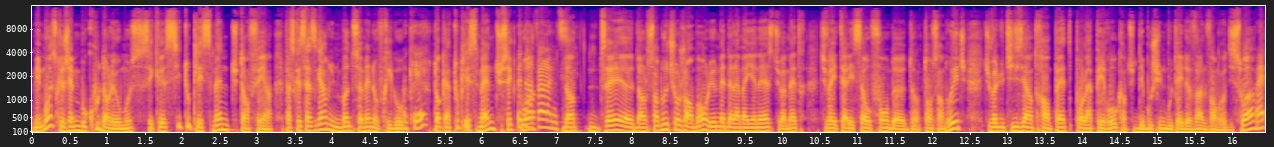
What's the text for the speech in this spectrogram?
Mais moi, ce que j'aime beaucoup dans le hummus, c'est que si toutes les semaines tu t'en fais un, parce que ça se garde une bonne semaine au frigo. OK. Donc à toutes les semaines, tu sais que toi, petit. dans, euh, dans le sandwich au jambon, au lieu de mettre de la mayonnaise, tu vas mettre, tu vas étaler ça au fond de, de ton sandwich. Tu vas l'utiliser en trempette pour l'apéro quand tu te débouches une bouteille de vin le vendredi soir. Ouais.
